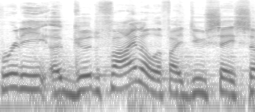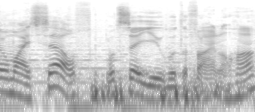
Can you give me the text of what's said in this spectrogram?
Pretty a good final, if I do say so myself. What say you with the final, huh?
